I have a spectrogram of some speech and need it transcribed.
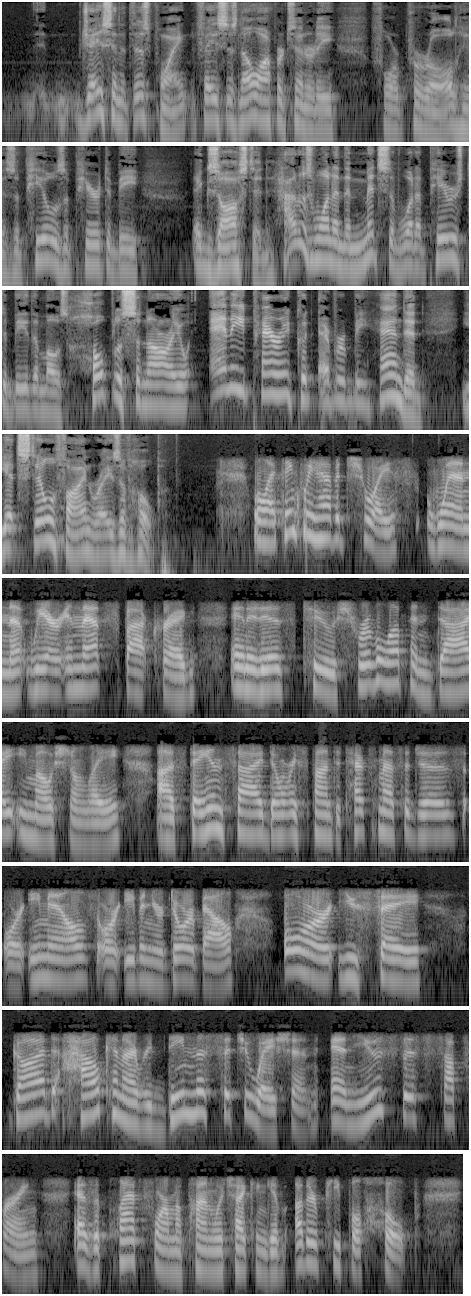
Jason at this point faces no opportunity for parole. His appeals appear to be exhausted. How does one, in the midst of what appears to be the most hopeless scenario any parent could ever be handed, yet still find rays of hope? Well, I think we have a choice when we are in that spot, Craig, and it is to shrivel up and die emotionally, uh, stay inside, don't respond to text messages or emails or even your doorbell, or you say, God, how can I redeem this situation and use this suffering as a platform upon which I can give other people hope?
